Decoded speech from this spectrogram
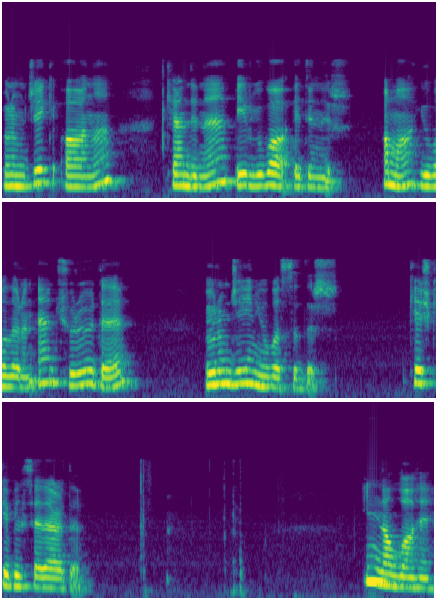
Örümcek ağını kendine bir yuva edinir. Ama yuvaların en çürüğü de örümceğin yuvasıdır. Keşke bilselerdi. İnnallâhe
